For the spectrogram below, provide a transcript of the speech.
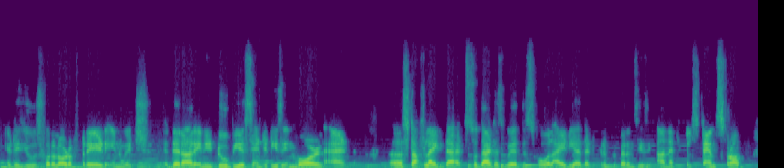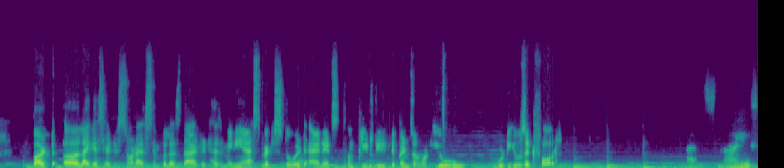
It is used for a lot of trade in which there are any dubious entities involved and uh, stuff like that. So that is where this whole idea that cryptocurrency is unethical stems from. But uh, like i said it's not as simple as that. It has many aspects to it and it completely depends on what you would use it for. That's nice.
